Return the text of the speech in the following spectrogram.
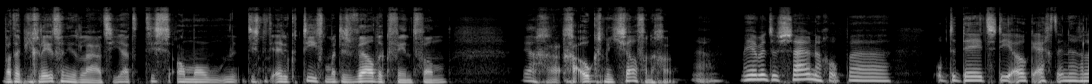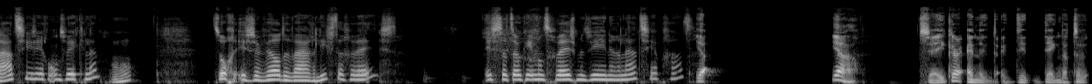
wat heb je geleerd van die relatie? Ja, het is allemaal, het is niet educatief, maar het is wel dat ik vind van, ja, ga, ga ook eens met jezelf aan de gang. Ja. Maar je bent dus zuinig op, uh, op de dates die ook echt in een relatie zich ontwikkelen. Mhm. Toch is er wel de ware liefde geweest. Is dat ook iemand geweest met wie je een relatie hebt gehad? Ja. Ja, zeker. En ik, ik denk dat er,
